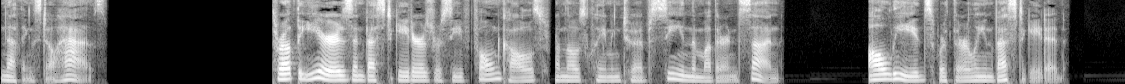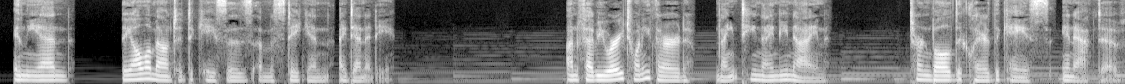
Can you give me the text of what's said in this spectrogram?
nothing still has. Throughout the years, investigators received phone calls from those claiming to have seen the mother and son. All leads were thoroughly investigated. In the end, they all amounted to cases of mistaken identity. On February 23, 1999, Turnbull declared the case inactive.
